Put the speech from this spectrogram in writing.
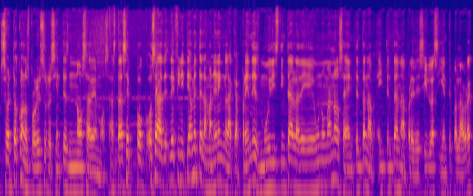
Sobre todo con los progresos recientes no sabemos. Hasta hace poco, o sea, definitivamente la manera en la que aprende es muy distinta a la de un humano, o sea, intentan a, intentan a predecir la siguiente palabra,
